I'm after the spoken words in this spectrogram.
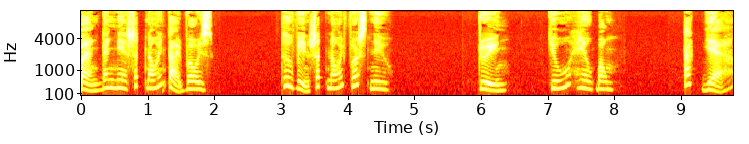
Bạn đang nghe sách nói tại Voice. Thư viện sách nói First New. Truyện Chú Heo Bông Tác giả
